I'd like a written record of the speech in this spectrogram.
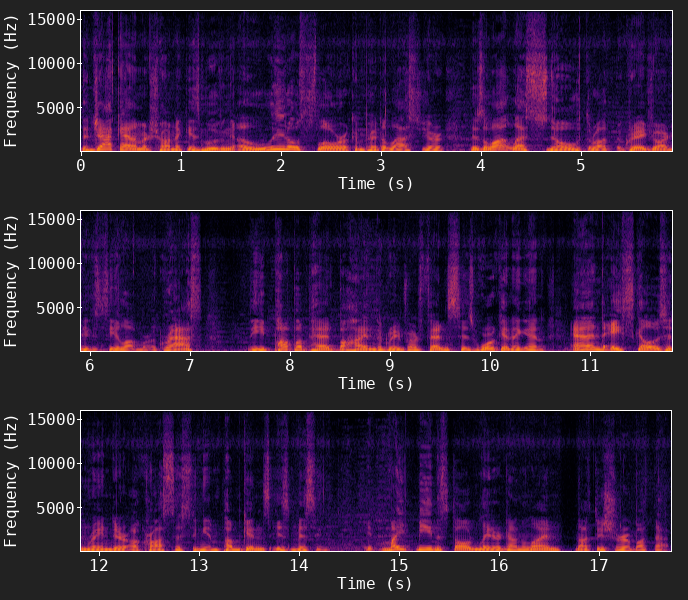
The Jack animatronic is moving a little slower compared to last year. There's a lot less snow throughout the graveyard, you can see a lot more grass, the pop-up head behind the graveyard fence is working again, and a skeleton reindeer across the singing pumpkins is missing. It might be installed later down the line, not too sure about that.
